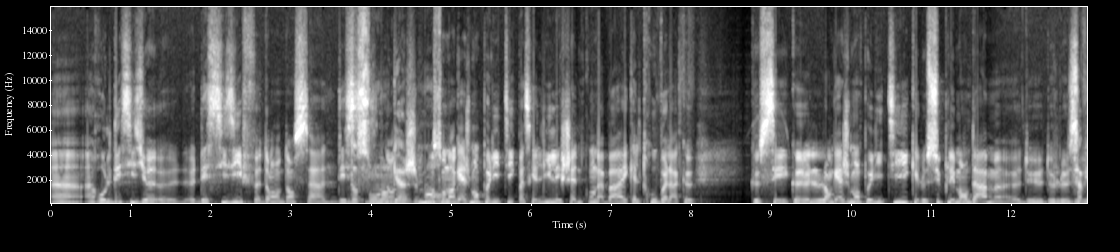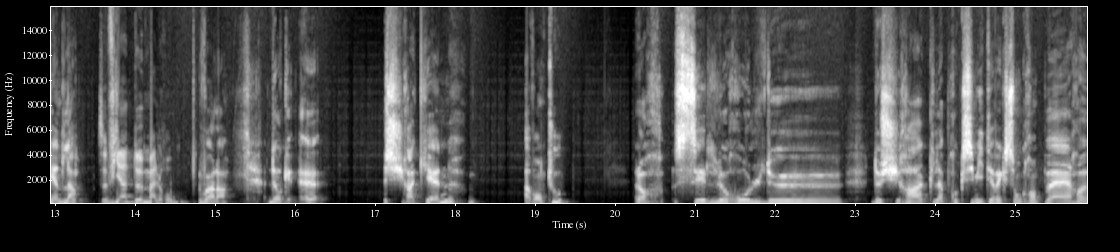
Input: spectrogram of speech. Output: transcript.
un, rôle euh, décisif dans, dans sa dans son engagement, dans son engagement politique, parce qu'elle lit les chaînes qu'on abat et qu'elle trouve voilà que que c'est que l'engagement politique et le supplément d'âme de, de, ça vient de là, vient de Malraux. Voilà. Donc chiracienne, avant tout. Alors, c'est le rôle de, de Chirac, la proximité avec son grand-père,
